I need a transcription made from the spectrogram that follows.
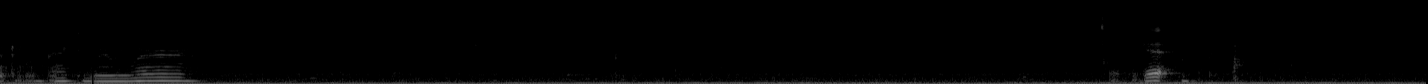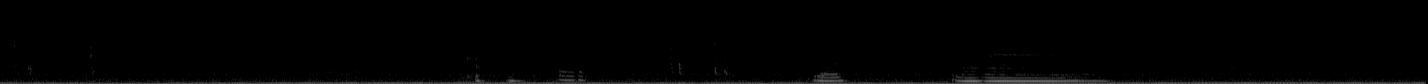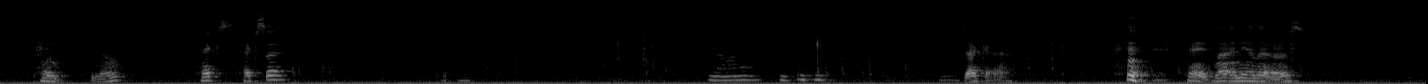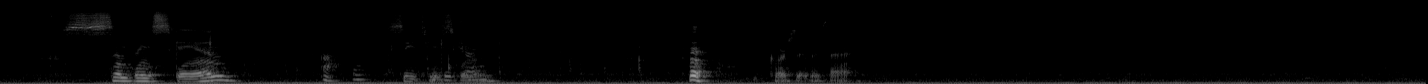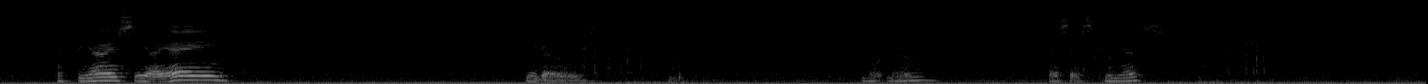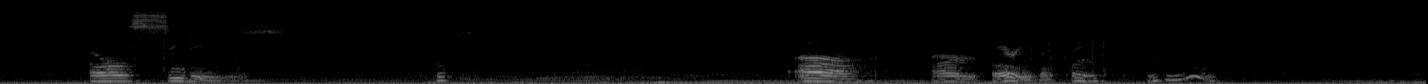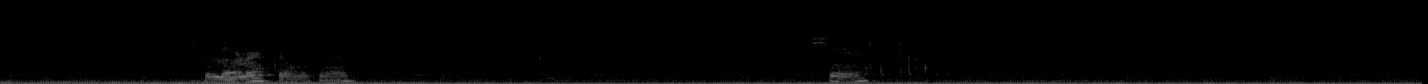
Okay, back to where we were. I forget. Soda. Nice. Never. Pen. No. Hex. Hexa. Nana. Mhm. Deca. okay, it's not any of those. Something scan. Octa. CT scan. of course it was that. FBI, CIA. Egos. Don't know. SSTS. LCDs. Oops. Uh, um, Aries, I think. Mm. Enamor, filled with love. Share.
